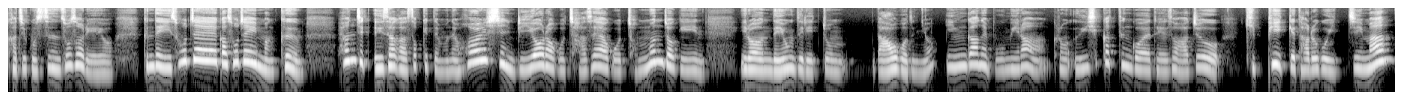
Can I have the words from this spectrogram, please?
가지고 쓴 소설이에요. 근데 이 소재가 소재인 만큼 현직 의사가 썼기 때문에 훨씬 리얼하고 자세하고 전문적인 이런 내용들이 좀 나오거든요. 인간의 몸이랑 그런 의식 같은 거에 대해서 아주 깊이 있게 다루고 있지만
